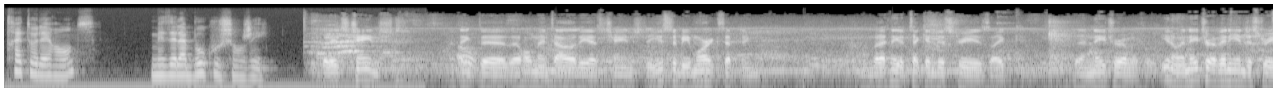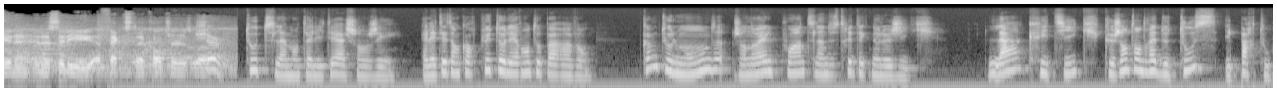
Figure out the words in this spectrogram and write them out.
très tolérante, mais elle a beaucoup changé. But it's changed. I think the the whole mentality has changed. It used to be more accepting, but I think the tech industry is like the nature of you know the nature of any industry in a, in a city affects the culture as well. Sure. Toute la mentalité a changé. Elle était encore plus tolérante auparavant. Comme tout le monde, Jean-Noël pointe l'industrie technologique. La critique que j'entendrais de tous et partout.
